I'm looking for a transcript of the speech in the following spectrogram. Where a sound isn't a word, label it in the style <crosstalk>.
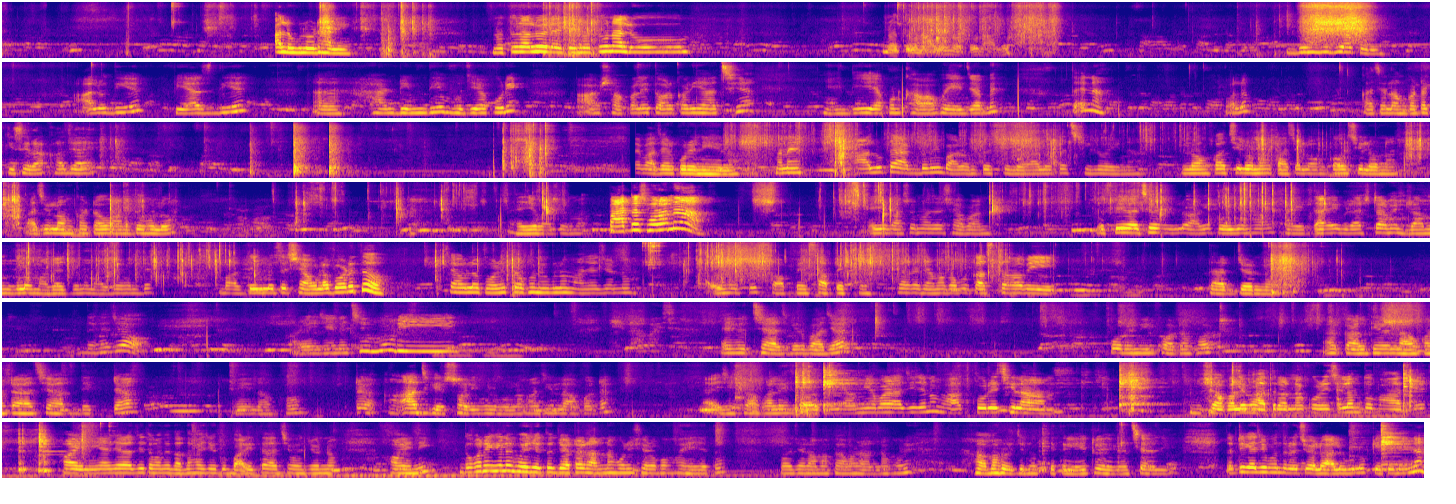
আলুগুলো ঢালি। নতুন আলু এনেছে নতুন আলু। নতুন আলু নতুন আলু। ডিম ভুজিয়া করি। আলু দিয়ে পেঁয়াজ দিয়ে আর ডিম দিয়ে ভুজিয়া করি। আর সকালে তরকারি আছে এই দিয়ে এখন খাওয়া হয়ে যাবে তাই না? বলো। কাঁচা লঙ্কাটা কিসে রাখা যায়? বাজার করে নিয়ে এলো। মানে আলুটা একদমই বাড়ন্ত ছিল, আলুটা ছিলই না। লঙ্কা ছিল না, কাঁচা লঙ্কাও ছিল না। কাঁচা লঙ্কাটাও আনতে হলো। এই যে বাসন পাটা সরা না এই যে বাসন মাজার সাবান। বুঝতেই পারছ, এগুলো আগে প্রয়োজন হয়। তাই তাই ব্রাশটা আমি ড্রামগুলো মাজার জন্য মাঝে মধ্যে বালতিগুলোতে শ্যাওলা পড়ে তো? শ্যাওলা পড়ে, তখন এগুলো মাজার জন্য এই হচ্ছে সপে সাপেক্ষ। তার জামা কাপড় কাচতে হবে তার জন্য। দেখেছ? আর এই যে এনেছি মুড়ি। এই হচ্ছে আজকের বাজার। করে নিই ফটাফট। আর কালকে লাউ কাটা আছে অর্ধেকটা এই দেখো, এটা আজকের সরি ভুল বললাম, আজকের লাউ কাটা। এই যে সকালে তরকারি। আমি আবার আজকে যেন ভাত করেছিলাম। সকালে ভাত রান্না করেছিলাম, তো ভাতে হয়নি। আজ আজকে তোমাদের দাদা ভাই যেহেতু বাড়িতে আছে, ওই জন্য হয়নি। দোকানে গেলে হয়ে যেত, যেটা রান্না করি সেরকম হয়ে যেত। ওই জন্য আমাকে আবার রান্না করে আমার ওই জন্য খেতে লেট হয়ে গেছে আজকে। তো ঠিক আছে বন্ধুরা, চলো আলুগুলো কেটে নিই, না?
